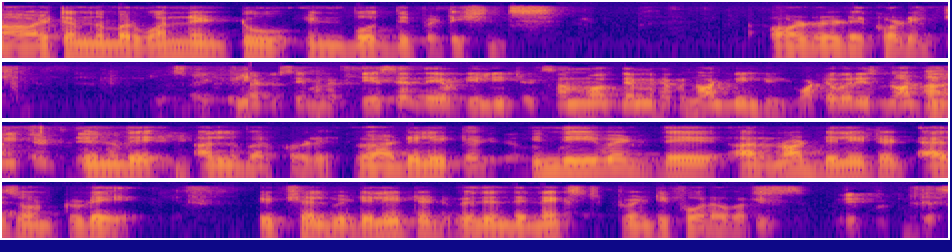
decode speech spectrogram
Uh, Item number one and two in both the petitions, ordered accordingly. they said they have deleted. Some of them have not been deleted. Whatever is not Uh, deleted, they In have the, deleted. work uh, deleted. In the event they are not deleted as on today, it shall be deleted within the next 24 hours Yes.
